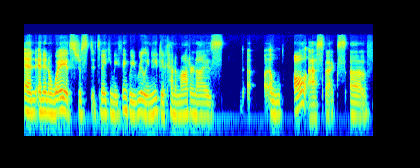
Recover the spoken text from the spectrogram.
and and in a way it's just it's making me think we really need to kind of modernize all aspects of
